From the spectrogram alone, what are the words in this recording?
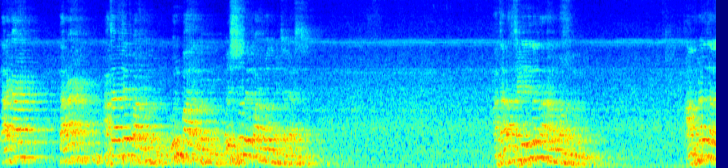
তারা কার তারা আচার্যের পাদপদ্মে গুরু পাদপদ্মে বৈষ্ণবের পাদপদ্মে চলে আসছে আর যারা ছেড়ে দিল তারা হলো অন্ধকূপ আমরা যারা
